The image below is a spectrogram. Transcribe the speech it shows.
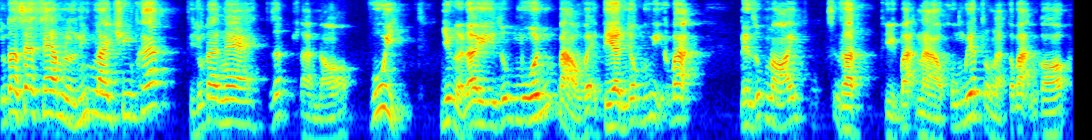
Chúng ta sẽ xem được những livestream khác thì chúng ta nghe rất là nó vui. Nhưng ở đây Dũng muốn bảo vệ tiền cho quý vị các bạn. Nên Dũng nói sự thật thì bạn nào không biết rằng là các bạn có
